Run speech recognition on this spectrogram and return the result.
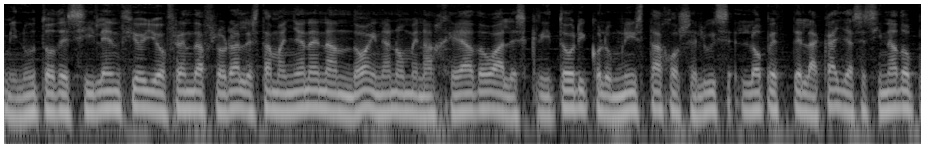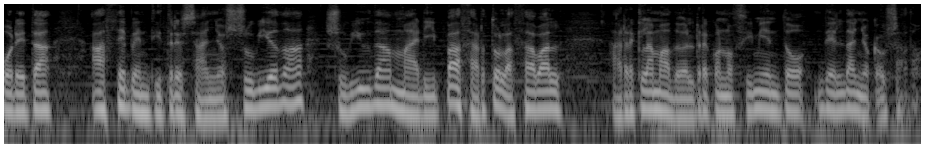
Minuto de silencio y ofrenda floral esta mañana en Andoain han homenajeado al escritor y columnista José Luis López de la Calle, asesinado por ETA hace 23 años. Su viuda, su viuda Maripaz Artolazábal, ha reclamado el reconocimiento del daño causado.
